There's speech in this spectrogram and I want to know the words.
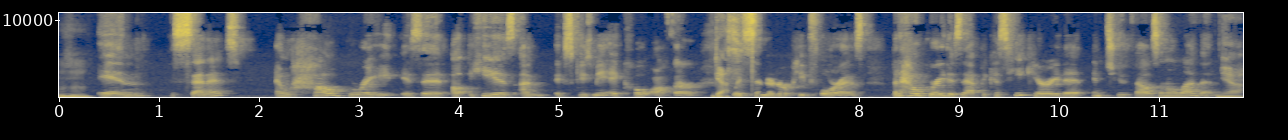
Mhm. in the Senate. And how great is it? Oh, he is, um, excuse me, a co-author Yes. with Senator Pete Flores. But how great is that? Because he carried it in 2011. Yeah.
